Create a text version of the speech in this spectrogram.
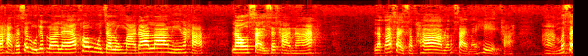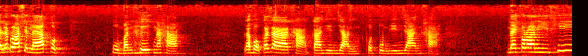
รหัสพัสดุเรียบร้อยแล้ว ข้อมูลจะลงมาด้านล่างนี้นะคะ เราใส่สถานะ แล้วก็ใส่สภาพแล้วก็ใส่หมายเหตุค่ะ เมื่อใส่เรียบร้อยเสร็จแล้วกดปุ่มบันทึกนะคะ ระบบก็จะถามการยืนยัน กดปุ่มยืนยันค่ะ ในกรณีที่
